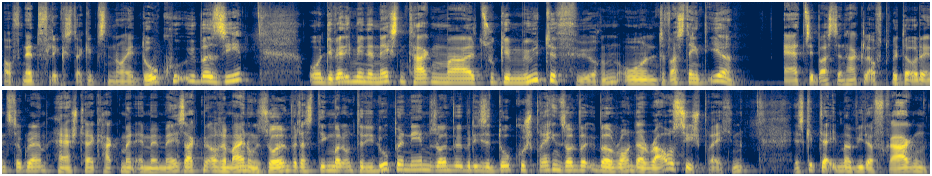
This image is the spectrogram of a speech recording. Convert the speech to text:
auf Netflix. Da gibt es eine neue Doku über sie und die werde ich mir in den nächsten Tagen mal zu Gemüte führen. Und was denkt ihr? Ad Sebastian Hackel auf Twitter oder Instagram, Hashtag HackmanMMA. Sagt mir eure Meinung. Sollen wir das Ding mal unter die Lupe nehmen? Sollen wir über diese Doku sprechen? Sollen wir über Ronda Rousey sprechen? Es gibt ja immer wieder Fragen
